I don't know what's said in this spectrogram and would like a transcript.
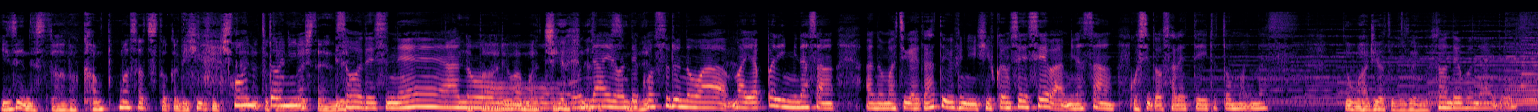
以前ですと、あの、寒風摩擦とかで皮膚鍛えるとかありましたよね。そうですね。あの、あれは間違いない、ね、ナイロンでこするのは、まあ、やっぱり皆さん、あの、間違いだというふうに皮膚科の先生は皆さんご指導されていると思います。どうもありがとうございます。とんでもないです。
